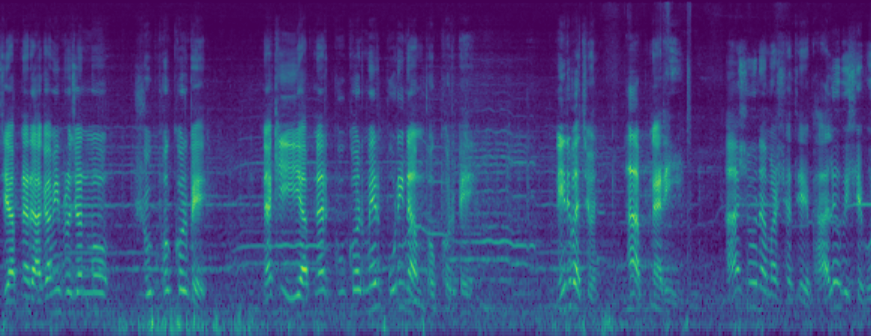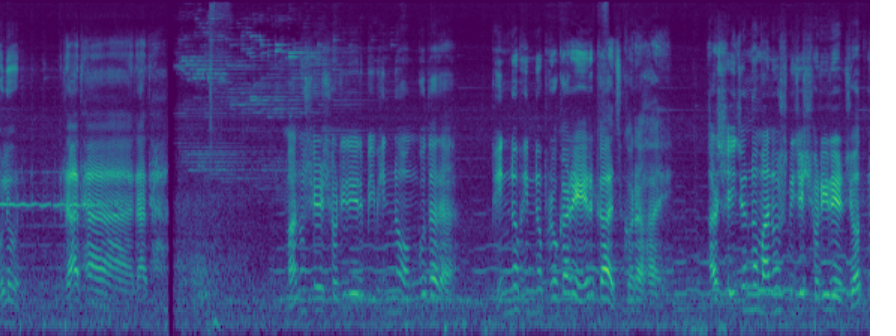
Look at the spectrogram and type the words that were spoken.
যে আপনার আগামী প্রজন্ম সুখ ভোগ করবে, নাকি আপনার কুকর্মের পরিণাম ভোগ করবে? নির্বাচন আপনারই। আসুন আমার সাথে ভালোবেসে বলুন। রাধা রাধা। মানুষের শরীরের বিভিন্ন অঙ্গ দ্বারা ভিন্ন ভিন্ন প্রকারের কাজ করা হয়। আর সেই জন্য মানুষ নিজের শরীরের যত্ন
